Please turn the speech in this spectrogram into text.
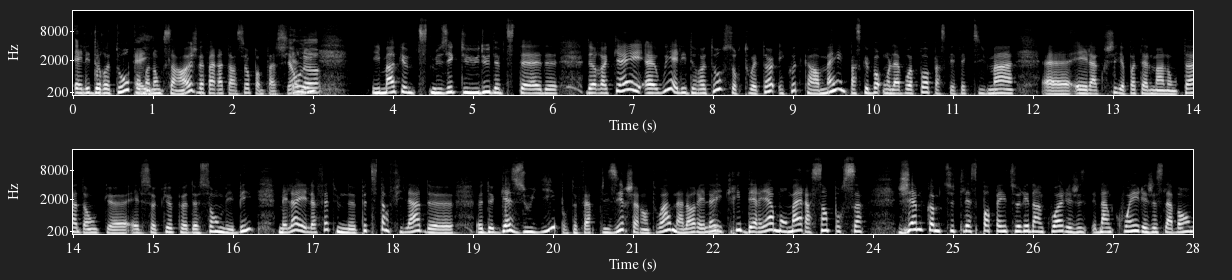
Elle est de retour pour Hey. mon oncle 101. Je vais faire attention pour me faire là. Il manque une petite musique du du de petite euh, de, de requin. Euh, oui, elle est de retour sur Twitter. Écoute quand même, parce que bon, on la voit pas parce qu'effectivement, euh, elle a accouché il y a pas tellement longtemps, donc euh, elle s'occupe de son bébé. Mais là, elle a fait une petite enfilade de, de gazouillis pour te faire plaisir, cher Antoine. Alors, elle a écrit derrière mon mère à 100%. J'aime comme tu te laisses pas peinturer dans le coin, Régis, dans le coin, Régis Labombe.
